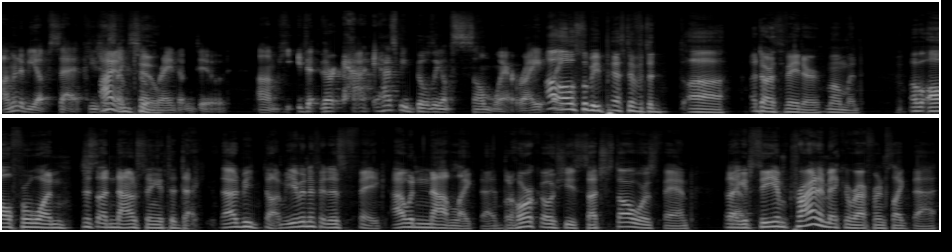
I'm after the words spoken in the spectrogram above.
I'm gonna be upset. He's just I like some too. random dude um, he, there ha- it has to be building up somewhere, right? I'll like, also be pissed if it's a uh, a Darth Vader moment of all for one just announcing it to Deku. That would be dumb, even if it is fake. I would not like that. But Horikoshi is such a Star Wars fan that I could see him trying to make a reference like that.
